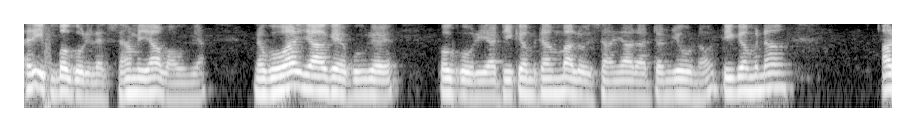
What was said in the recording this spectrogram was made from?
အဲ့ဒီပုဂ္ဂိုလ်တွေလည်းဇံမရပါဘူးဗျငကိုကရခဲ့ဘူးတဲ့ပုဂ္ဂိုလ်တွေကဒီကမ္မဋ္ဌာန်းမှတ်လို့ဇံရတာတစ်မျိုးနော်ဒီကမ္မဋ္ဌာန်းအ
